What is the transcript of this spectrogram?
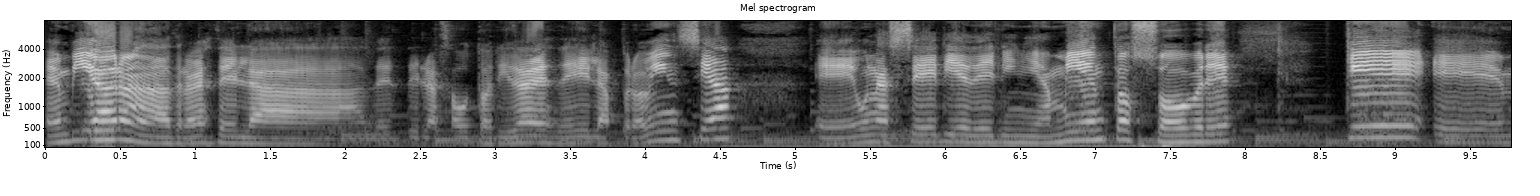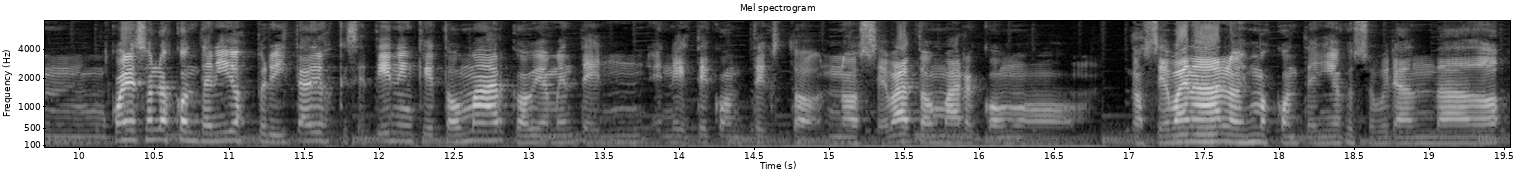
Enviaron a través de, la, de, las autoridades de la provincia eh, una serie de lineamientos sobre qué. Eh, cuáles son los contenidos prioritarios que se tienen que tomar, que obviamente en, este contexto no se va a tomar como... no se van a dar los mismos contenidos que se hubieran dado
